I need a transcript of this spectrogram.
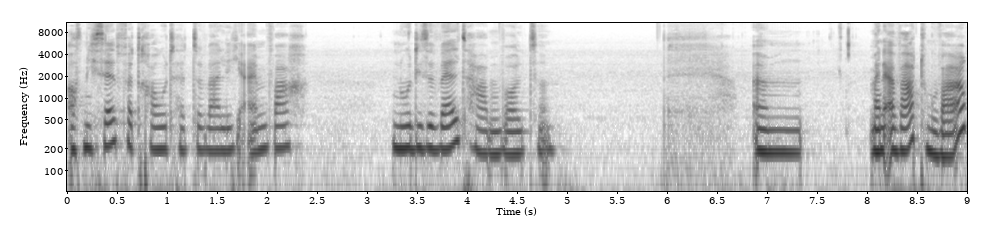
auf mich selbst vertraut hätte, weil ich einfach nur diese Welt haben wollte. Ähm, meine Erwartung war,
